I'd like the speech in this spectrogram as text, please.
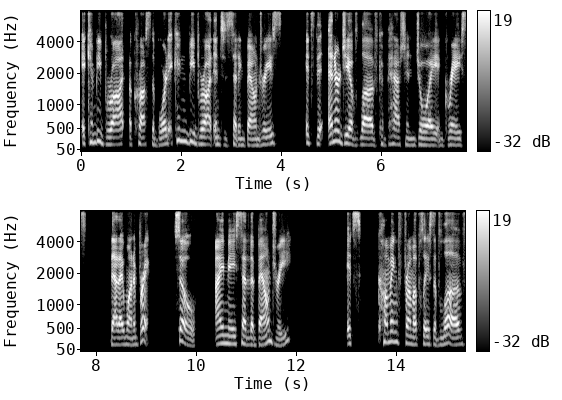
it can be brought across the board. It can be brought into setting boundaries. It's the energy of love, compassion, joy, and grace that I want to bring. So I may set a boundary. It's coming from a place of love,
